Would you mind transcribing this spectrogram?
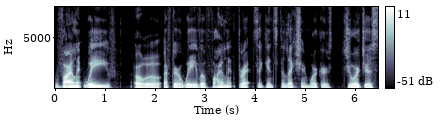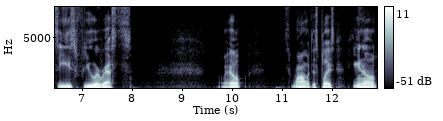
violent wave. Oh, oh, after a wave of violent threats against election workers, Georgia sees few arrests. Well, what's wrong with this place? You know,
